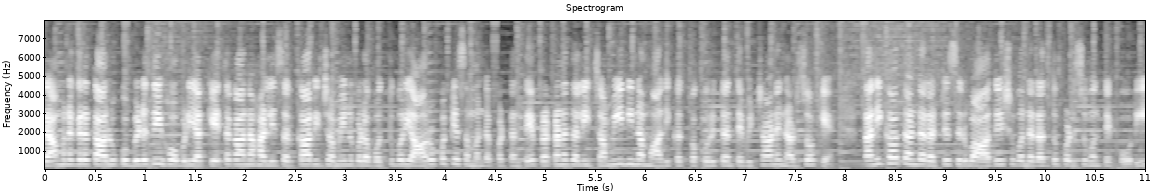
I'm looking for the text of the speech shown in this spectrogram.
ರಾಮನಗರ ತಾಲೂಕು ಬಿಡದಿ ಹೋಬಳಿಯ ಕೇತಗಾನಹಳ್ಳಿ ಸರ್ಕಾರಿ ಜಮೀನುಗಳ ಒತ್ತುವರಿ ಆರೋಪಕ್ಕೆ ಸಂಬಂಧಪಟ್ಟಂತೆ ಪ್ರಕರಣದಲ್ಲಿ ಜಮೀನಿನ ಮಾಲೀಕತ್ವ ಕುರಿತಂತೆ ವಿಚಾರಣೆ ನಡೆಸೋಕೆ ತನಿಖಾ ತಂಡ ರಚಿಸಿರುವ ಆದೇಶವನ್ನು ರದ್ದುಪಡಿಸುವಂತೆ ಕೋರಿ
